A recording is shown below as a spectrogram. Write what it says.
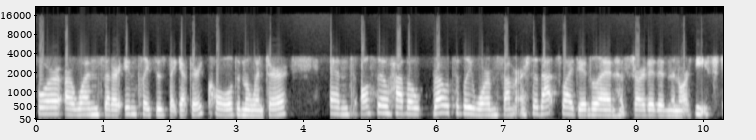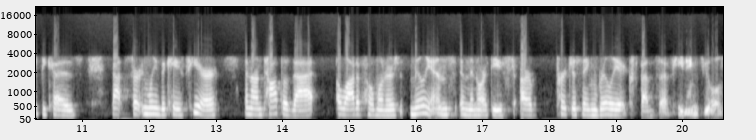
for are ones that are in places that get very cold in the winter and also have a relatively warm summer. So that's why dandelion has started in the Northeast because that's certainly the case here. And on top of that, a lot of homeowners, millions in the Northeast, are purchasing really expensive heating fuels.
